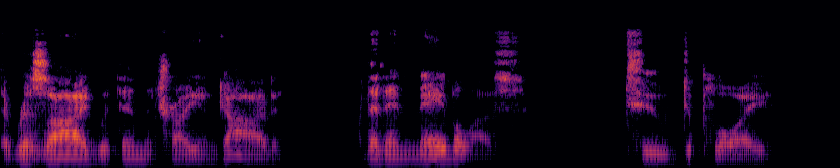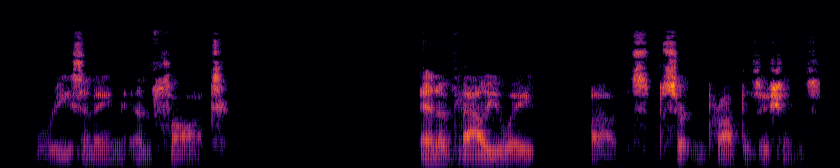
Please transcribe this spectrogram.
that reside within the triune God that enable us to deploy reasoning and thought and evaluate uh, certain propositions.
